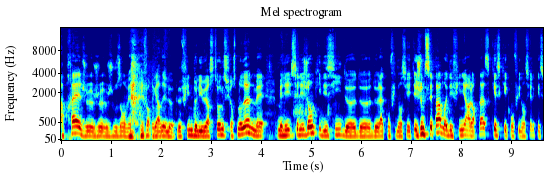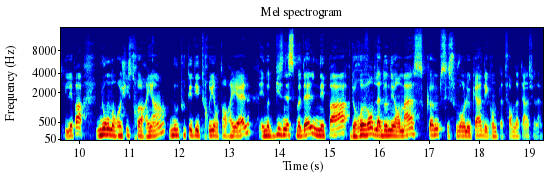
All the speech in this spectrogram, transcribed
Après, je, je, vous enverrai vous regarder le, le film d'Oliver Stone sur Snowden, mais, mais c'est les gens qui décident de, la confidentialité. Je ne sais pas, moi, définir à leur place qu'est-ce qui est confidentiel, qu'est-ce qui ne l'est pas. Nous, on n'enregistre rien. Nous, tout est détruit en temps réel. Et notre business model n'est pas de revendre la donnée en masse comme c'est souvent le cas des grandes plateformes internationales.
